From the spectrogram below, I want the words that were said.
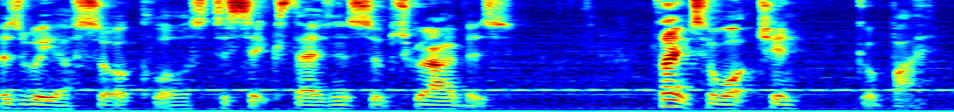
as we are so close to 6,000 subscribers. Thanks for watching, goodbye.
